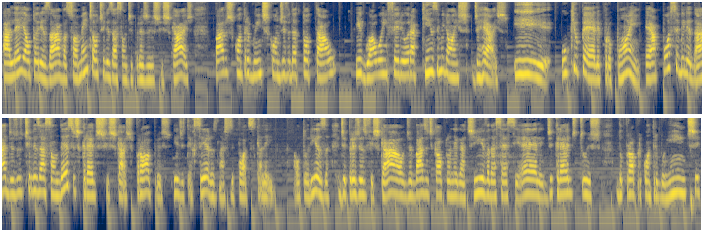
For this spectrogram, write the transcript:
a lei autorizava somente a utilização de prejuízos fiscais para os contribuintes com dívida total igual ou inferior a 15 milhões de reais. E o que o PL propõe é a possibilidade de utilização desses créditos fiscais próprios e de terceiros, nas hipóteses que a lei autoriza, de prejuízo fiscal, de base de cálculo negativa da CSL, de créditos do próprio contribuinte.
